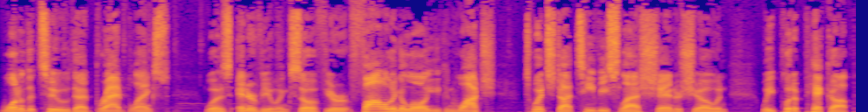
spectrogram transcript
one of the two that Brad Blanks was interviewing. So if you're following along, you can watch twitch.tv slash Shander Show, and we put a pickup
